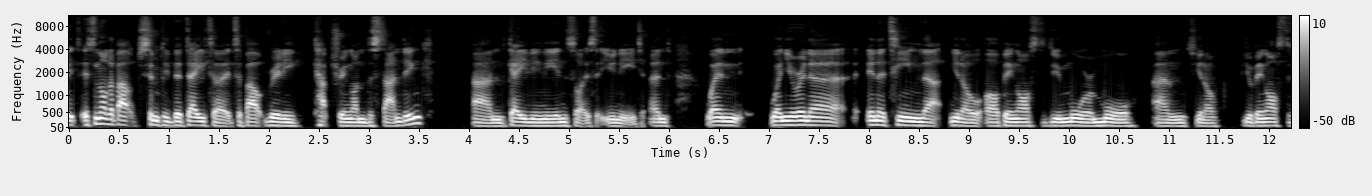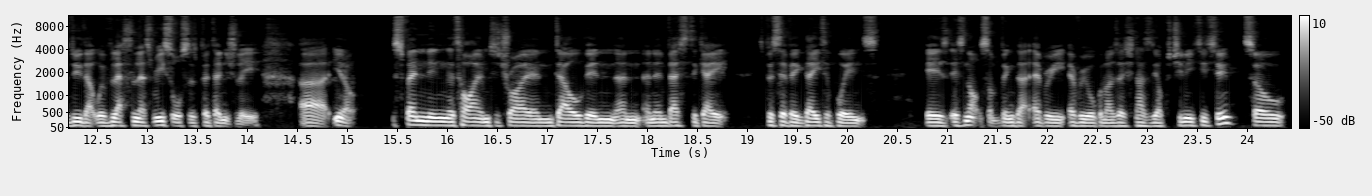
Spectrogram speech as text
it, it's not about simply the data. It's about really capturing understanding and gaining the insights that you need. And when, when you're in a, in a team that, you know, are being asked to do more and more and, you know, you're being asked to do that with less and less resources potentially. Uh, you know, spending the time to try and delve in and, and investigate specific data points is is not something that every every organization has the opportunity to. So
